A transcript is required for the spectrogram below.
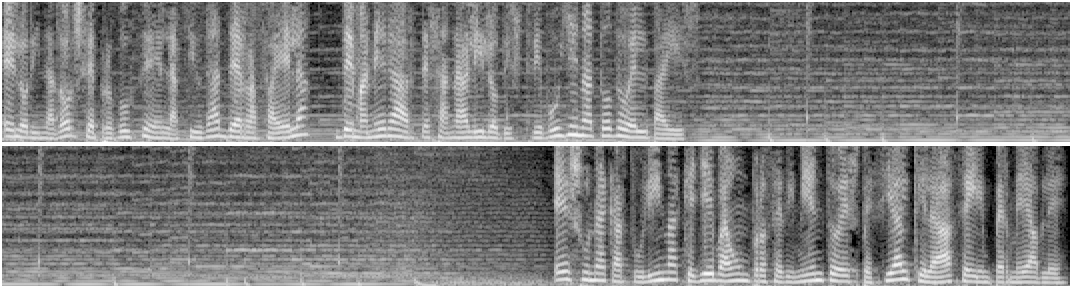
El orinador se produce en la ciudad de Rafaela, de manera artesanal y lo distribuyen a todo el país. Es una cartulina que lleva un procedimiento especial que la hace impermeable.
